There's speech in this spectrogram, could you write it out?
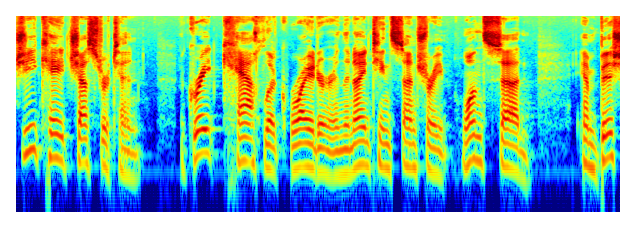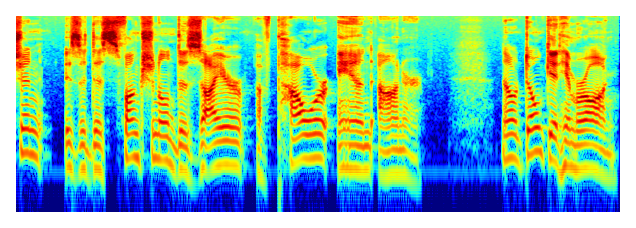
G.K. Chesterton, a great Catholic writer in the 19th century, once said, Ambition is a dysfunctional desire of power and honor. Now, don't get him wrong.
